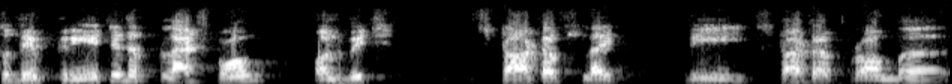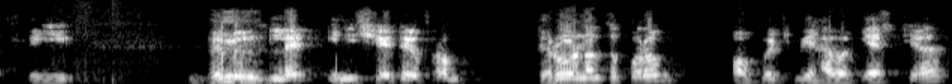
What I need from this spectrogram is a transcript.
So they've created a platform on which startups like the startup from uh, the women-led initiative from Thiruvananthapuram, of which we have a guest here,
